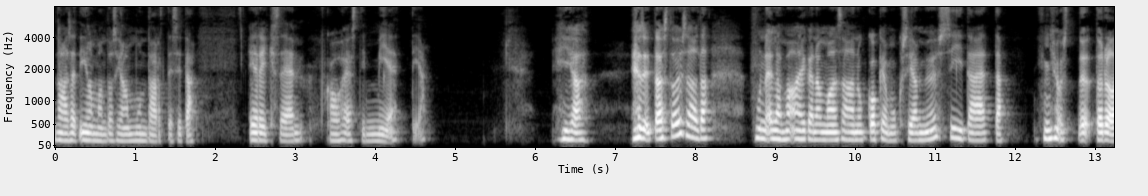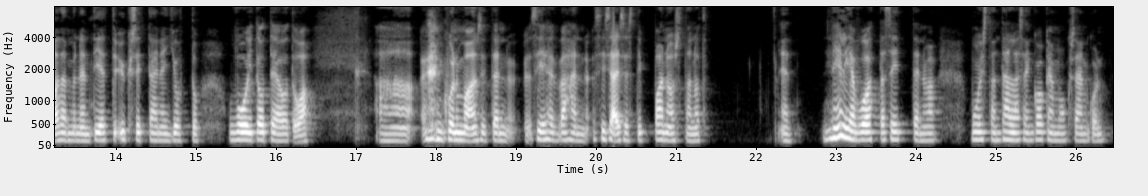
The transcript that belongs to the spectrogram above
Naaset ilman tosiaan mun tartti sitä erikseen kauheasti miettiä. Ja, ja sitten taas toisaalta mun elämän aikana mä oon saanut kokemuksia myös siitä, että jos todella tämmöinen tietty yksittäinen juttu voi toteutua, kun mä oon sitten siihen vähän sisäisesti panostanut. Et neljä vuotta sitten mä muistan tällaisen kokemuksen, kun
